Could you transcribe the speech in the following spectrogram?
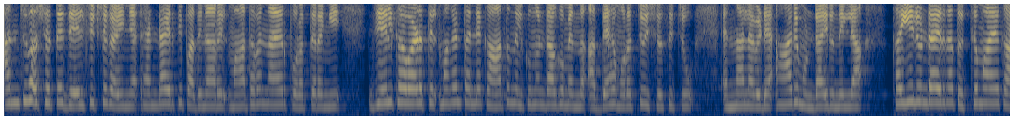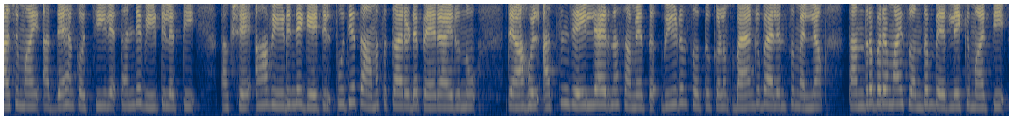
അഞ്ചു വർഷത്തെ ജയിൽ ശിക്ഷ കഴിഞ്ഞ് രണ്ടായിരത്തി പതിനാറിൽ മാധവൻ നായർ പുറത്തിറങ്ങി. ജയിൽ കവാടത്തിൽ മകൻ തന്നെ കാത്തു നിൽക്കുന്നുണ്ടാകുമെന്ന് അദ്ദേഹം ഉറച്ചു വിശ്വസിച്ചു. എന്നാൽ അവിടെ ആരും ഉണ്ടായിരുന്നില്ല. കയ്യിലുണ്ടായിരുന്ന തുച്ഛമായ കാശുമായി അദ്ദേഹം കൊച്ചിയിലെ തന്റെ വീട്ടിലെത്തി. പക്ഷേ ആ വീടിന്റെ ഗേറ്റിൽ പുതിയ താമസക്കാരുടെ പേരായിരുന്നു. രാഹുൽ അച്ഛൻ ജയിലിലായിരുന്ന സമയത്ത് വീടും സ്വത്തുക്കളും ബാങ്ക് ബാലൻസും എല്ലാം തന്ത്രപരമായി സ്വന്തം പേരിലേക്ക് മാറ്റി.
